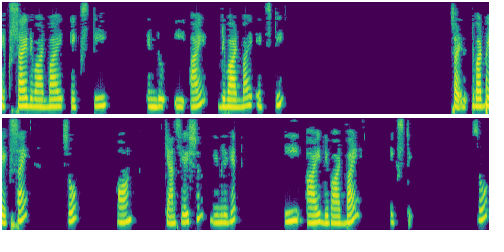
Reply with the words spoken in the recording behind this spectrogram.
xi divided by xt into ei divided by xt sorry divided by xi. So on cancellation we will get ei divided by xt. So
